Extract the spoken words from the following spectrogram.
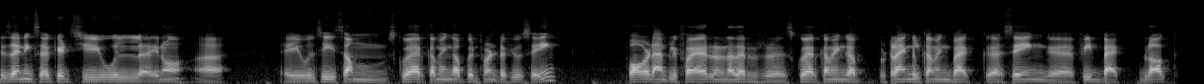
designing circuits you will uh, you know uh, you will see some square coming up in front of you saying forward amplifier another uh, square coming up triangle coming back uh, saying uh, feedback block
